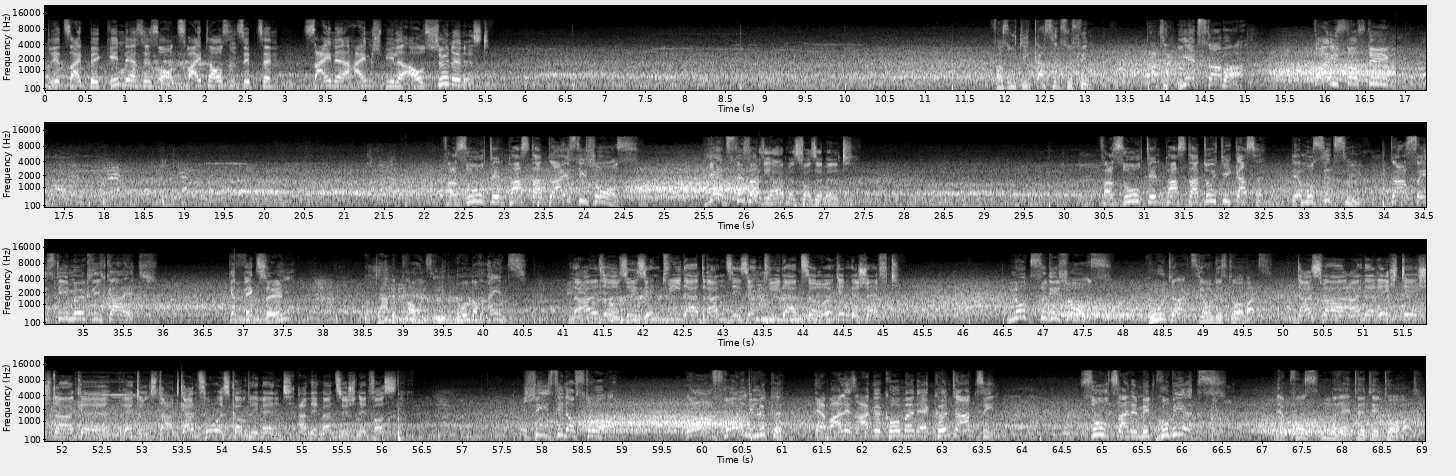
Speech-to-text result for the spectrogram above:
verliert seit Beginn der Saison 2017 seine Heimspiele aus. Schönen ist. Versucht die Gasse zu finden. Jetzt aber. Da ist das Ding. Versucht den Pass da. Da ist die Chance. Jetzt ist er. Sie haben es versemmelt. Versucht den Pass da durch die Gasse. Der muss sitzen. Das ist die Möglichkeit. Wechseln. Und damit brauchen sie nur noch eins. Also, sie sind wieder dran. Sie sind wieder zurück im Geschäft. Nutze die Chance. Gute Aktion des Torwarts. Das war eine richtig starke Rettungstat. Ganz hohes Kompliment an den Mann zwischen den Pfosten. Schießt ihn aufs Tor. Oh, Freund, die Lücke. Der Ball ist angekommen, er könnte abziehen. Sucht seinen mit, probiert's. Der Pfosten rettet den Torwart.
